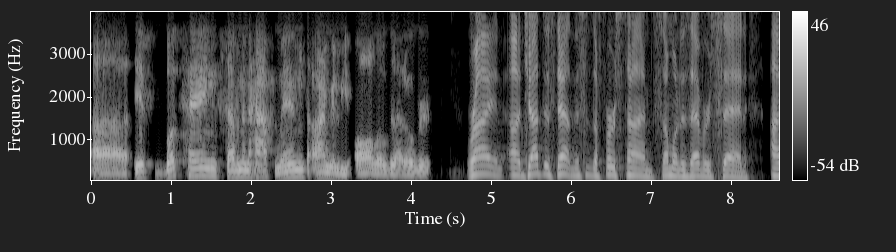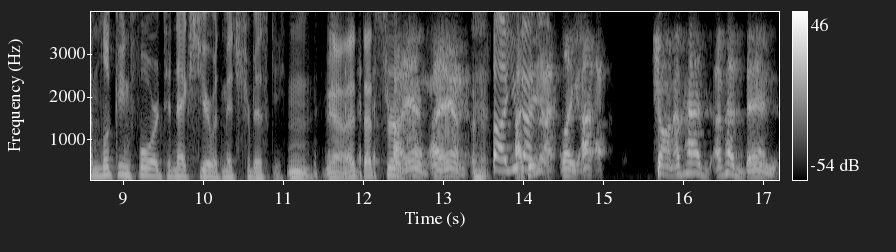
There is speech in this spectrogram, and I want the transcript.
Uh, if Bucks hang seven and a half wins, I'm going to be all over that over. Ryan, uh, jot this down. This is the first time someone has ever said, "I'm looking forward to next year with Mitch Trubisky." Mm, yeah, that, that's true. I am. I am. Uh, you I guys, think I- like I. I- Sean, I've had I've had Ben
